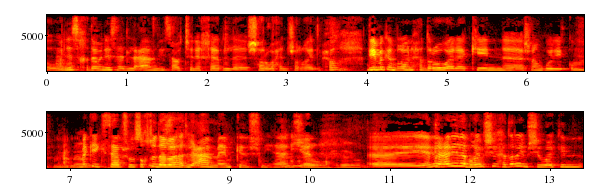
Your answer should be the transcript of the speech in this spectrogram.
ونيس خداو نيس هذا العام نيس عاوتاني خير لشهر واحد إن شاء الله غيذبحوا ديما كنبغيو نحضروا ولكن اش غنقول لكم؟ ما كيكسبش وسورتو دابا هذا العام ما يمكنش نهائيا. آه يعني علي الا بغى يمشي يحضر يمشي ولكن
